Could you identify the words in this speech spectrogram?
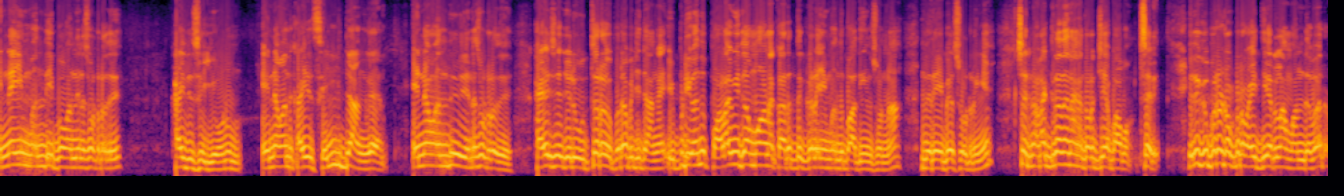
என்னையும் வந்து இப்போ வந்து என்ன சொல்றது? கைது செய்யணும். என்ன வந்து கைது செஞ்சுட்டாங்க. என்ன வந்து என்ன சொல்றது? கைது செய்ய சொல்லி உத்தரவு பிறப்பிச்சுட்டாங்க. இப்படி வந்து பலவிதமான கருத்துக்களையும் வந்து பாத்தீங்கன்னு சொன்னா நிறைய பேர் சொல்றீங்க. சரி நடக்கிறத நாங்கள் தொடர்ச்சியா பார்ப்போம். சரி இதுக்கு பிறகு டாக்டர் வைத்தியர்லாம் வந்தவர்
